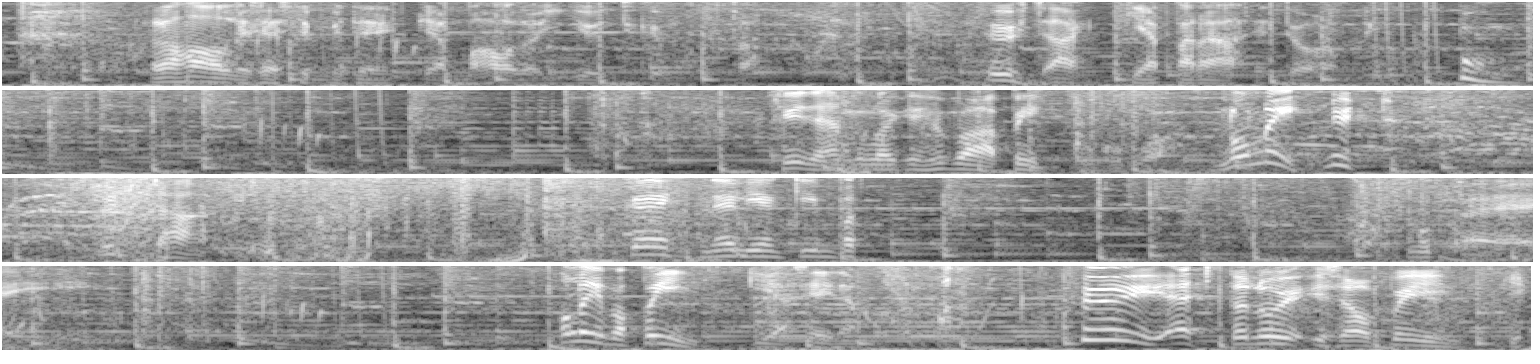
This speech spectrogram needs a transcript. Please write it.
rahallisesti mitenkään mahdoton jytky, mutta yhtäkkiä pärähti niin pum. Siitähän tuleekin hyvää pikkukuvaa. Noni, nyt! Nyt tähän! Okei, okay, neljän kimpat. Mut ei. Olipa pinkkiä siinä. Hyi, että nui iso pinkki.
